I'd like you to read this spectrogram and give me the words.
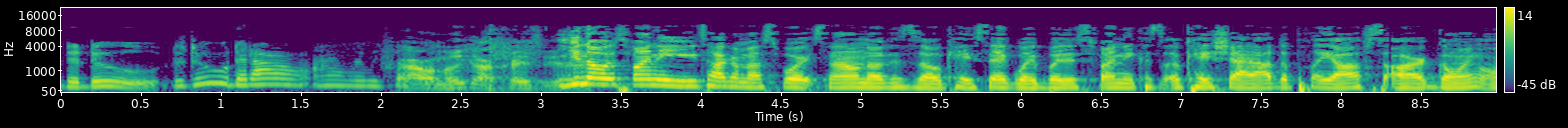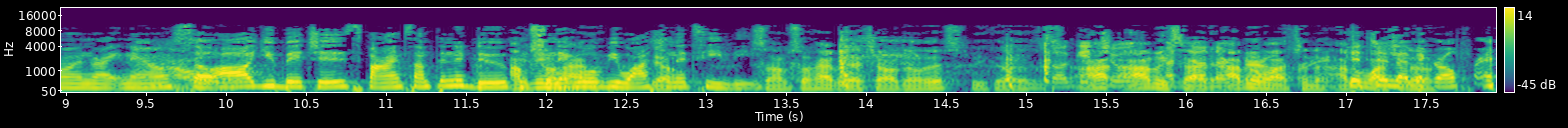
the dude the dude that I don't I don't really fuck I don't know. with. He got crazy. hair. You know, it's funny you talking about sports. And I don't know if this is an okay segue, but it's funny because okay, shout out the playoffs are going on right now. So Oh. all you bitches find something to do because your so nigga happy. will be watching Yo, the TV. So I'm so happy that y'all know this because So I, I'm excited. I've been watching. The. I've Get been you watching another the, girlfriend.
